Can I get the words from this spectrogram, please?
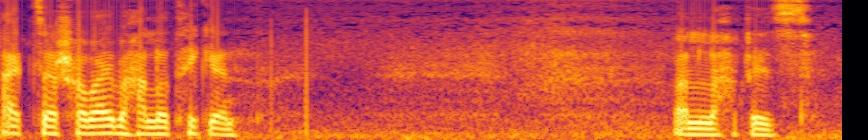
আচ্ছা সবাই ভালো থেকেন। আল্লাহ হাফেজ।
